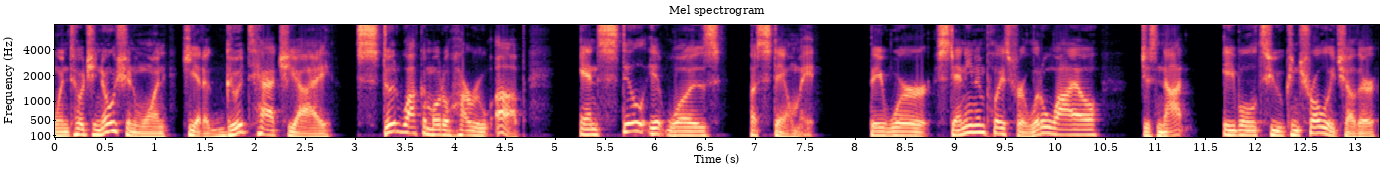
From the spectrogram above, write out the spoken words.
When Tochinoshin won, he had a good tachiai, stood Wakamoto Haru up, and still it was a stalemate. They were standing in place for a little while, just not able to control each other.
